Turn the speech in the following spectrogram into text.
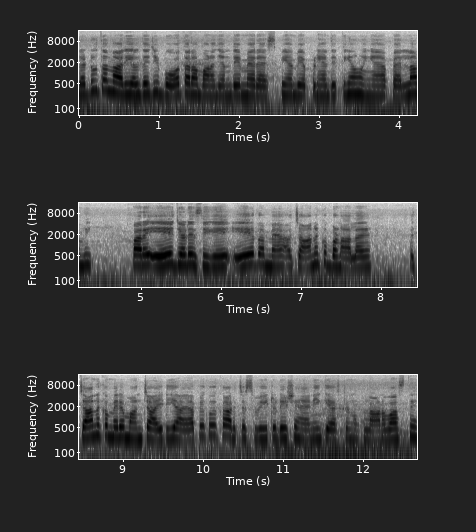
ਲੱਡੂ ਤਾਂ ਨਾਰੀਅਲ ਦੇ ਜੀ ਬਹੁਤ ਤਰ੍ਹਾਂ ਬਣ ਜਾਂਦੇ, ਮੈਂ ਰੈਸਪੀਆਂ ਵੀ ਆਪਣੀਆਂ ਦਿੱਤੀਆਂ ਹੋਈਆਂ ਆ ਪਹਿਲਾਂ ਵੀ। ਪਰ ਇਹ ਜਿਹੜੇ ਸੀਗੇ, ਇਹ ਤਾਂ ਮੈਂ ਅਚਾਨਕ ਬਣਾ ਲਏ। ਅਚਾਨਕ ਮੇਰੇ ਮਨ 'ਚ ਆਈਡੀਆ ਆਇਆ ਵੀ ਕੋਈ ਘਰ 'ਚ ਸਵੀਟ ਡਿਸ਼ ਹੈ ਨਹੀਂ ਗੈਸਟ ਨੂੰ ਖਿਲਾਉਣ ਵਾਸਤੇ।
